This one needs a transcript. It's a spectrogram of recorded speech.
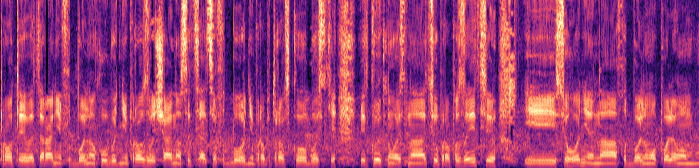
проти ветеранів футбольного клубу Дніпро, звичайно, асоціація футболу Дніпропетровської області відкликнулась на цю пропозицію. І сьогодні на футбольному полі ми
